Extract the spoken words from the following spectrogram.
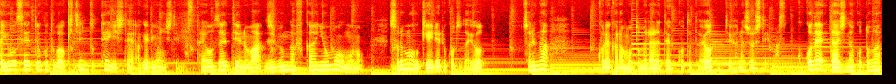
多様性という言葉をきちんと定義してあげるようにしています。多様性っていうのは自分が不快に思うもの、それも受け入れることだよ。それがこれから求められていくことだよっていう話をしていますここで大事なことは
